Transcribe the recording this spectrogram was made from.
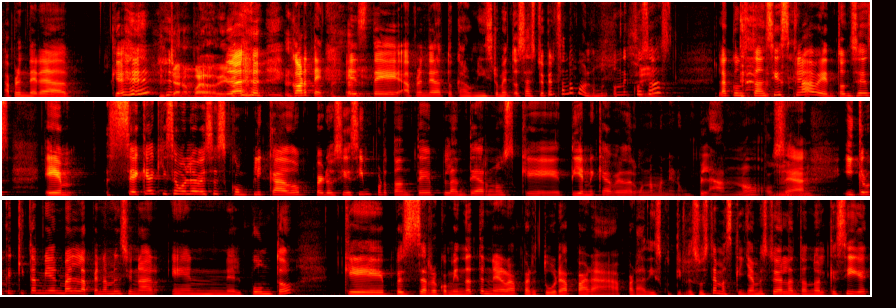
aprender a ¿qué? ya no puedo, digo. Corte, este, aprender a tocar un instrumento. O sea, estoy pensando con un montón de Sí. cosas. La constancia es clave. Entonces, em, sé que aquí se vuelve a veces complicado, pero sí es importante plantearnos que tiene que haber de alguna manera un plan, ¿no? O sea, y creo que aquí también vale la pena mencionar en el punto que pues se recomienda tener apertura para, para discutir de esos temas, que ya me estoy adelantando al que sigue,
